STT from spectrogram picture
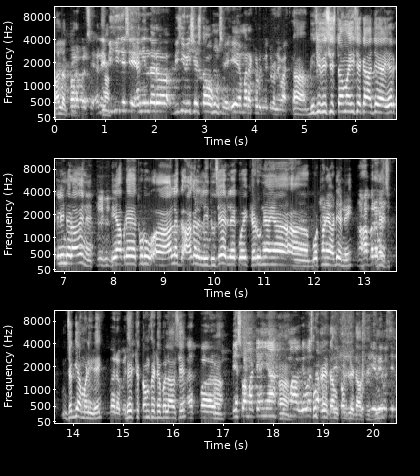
અલગ બરાબર છે. અને બીજી જે છે એની અંદર બીજી વિશેષતાઓ શું છે? એ અમારા ખેડૂત મિત્રોને વાત હા બીજી વિશિષ્ટતામાં એ છે કે આ જે એર ક્લિન્ડર આવે ને એ આપણે થોડું અલગ આગળ લીધું છે એટલે કોઈ ખેડૂને અહીંયા ગોઠણે અડે નહીં. હા બરાબર જગ્યા મળી રહે. બરાબર. બેસ્ટ કમ્ફર્ટેબલ આવશે. બેસવા માટે અહીંયા વ્યવસ્થા ફૂટ રેટ આમ કમ્પ્લીટ આવશે. એ વ્યવસ્થિત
